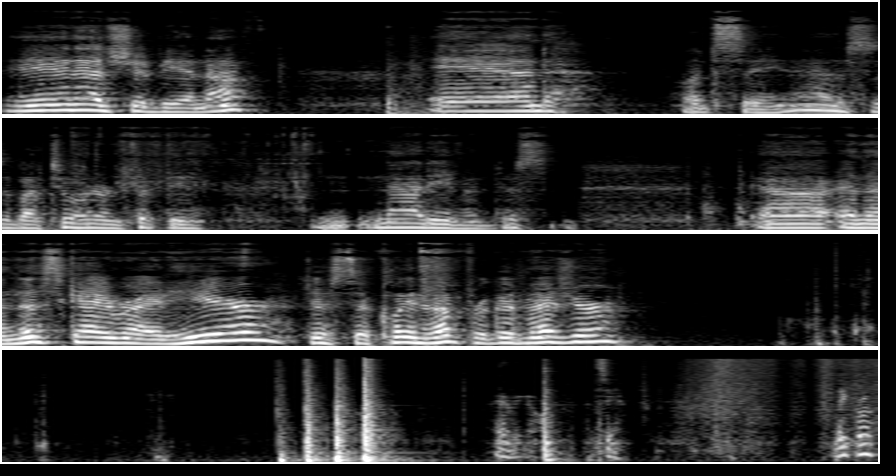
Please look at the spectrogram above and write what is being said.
and that should be enough. And let's see, yeah, this is about 250, not even, just, uh, and then this guy right here, just to clean it up for a good measure. Liquid,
